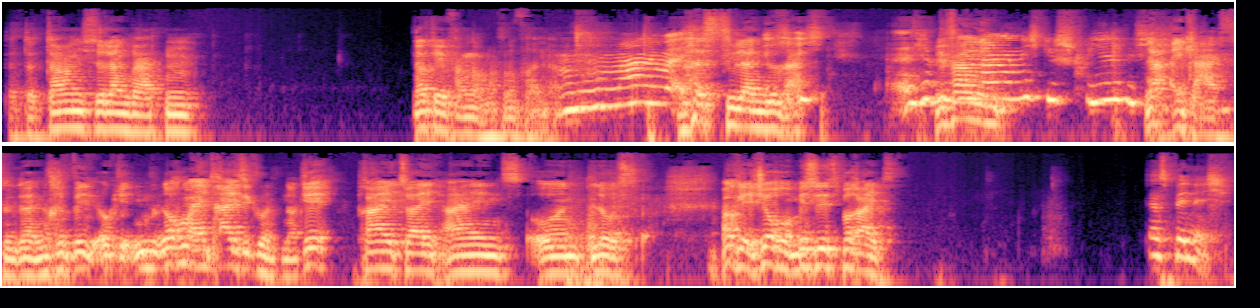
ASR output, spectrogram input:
Da, da, da, nicht so lange warten. Okay, fang nochmal von vorne an. Mann, aber Du hast zu lange gewartet. ich habe Wir so lange nicht gespielt. Ich, Ja, egal. Dann, okay, nochmal in drei Sekunden, okay? Drei, zwei, eins und los. Okay, Jerome, bist du jetzt bereit? Das bin ich.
